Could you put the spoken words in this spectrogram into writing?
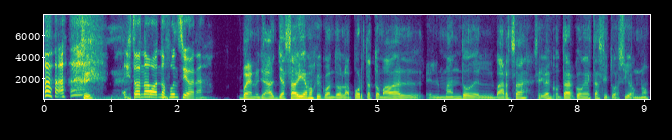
esto no, no funciona. Bueno, ya, ya sabíamos que cuando Laporta tomaba el, el, mando del Barça se iba a encontrar con esta situación, ¿no?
